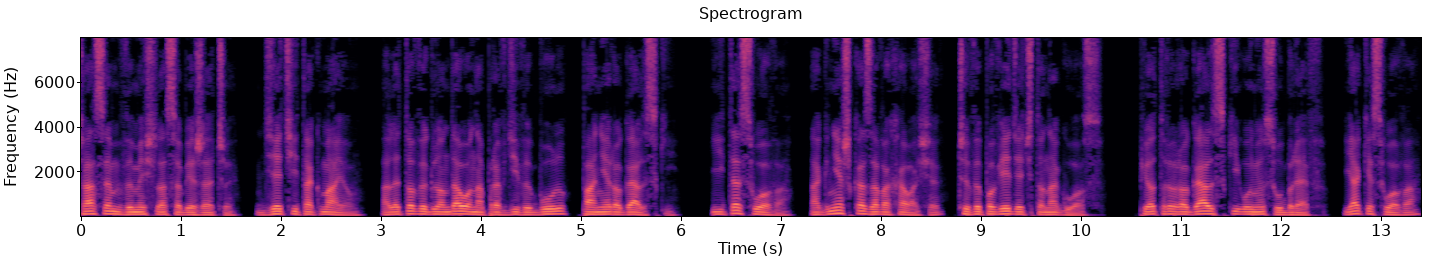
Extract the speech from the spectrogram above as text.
Czasem wymyśla sobie rzeczy, dzieci tak mają, ale to wyglądało na prawdziwy ból, panie Rogalski. I te słowa. Agnieszka zawahała się, czy wypowiedzieć to na głos. Piotr Rogalski uniósł brew. Jakie słowa?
